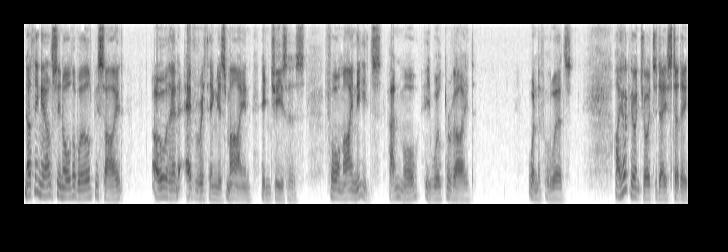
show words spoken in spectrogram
nothing else in all the world beside, oh, then everything is mine in Jesus, for my needs and more he will provide. Wonderful words. I hope you enjoyed today's study,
